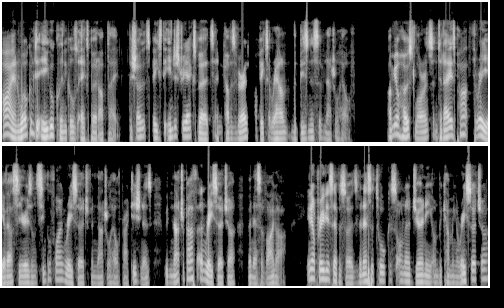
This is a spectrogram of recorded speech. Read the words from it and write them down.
Hi, and welcome to Eagle Clinical's Expert Update, the show that speaks to industry experts and covers various topics around the business of natural health. I'm your host, Lawrence, and today is part three of our series on simplifying research for natural health practitioners with naturopath and researcher Vanessa Vigar. In our previous episodes, Vanessa took us on her journey on becoming a researcher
